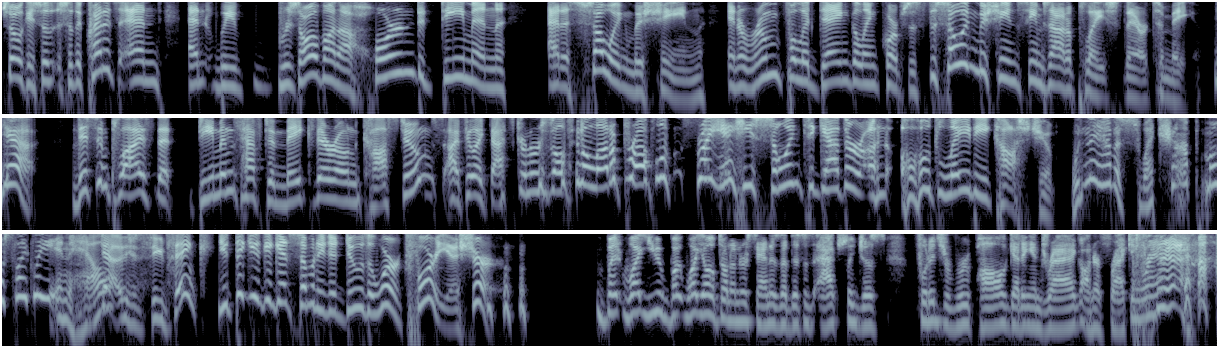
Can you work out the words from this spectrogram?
So okay, so so the credits end and we resolve on a horned demon at a sewing machine in a room full of dangling corpses. The sewing machine seems out of place there to me. Yeah. This implies that demons have to make their own costumes. I feel like that's going to result in a lot of problems. Right, yeah, he's sewing together an old lady costume. Wouldn't they have a sweatshop most likely in hell? Yeah, you'd think. You'd think you could get somebody to do the work for you, sure. But what you but what y'all don't understand is that this is actually just footage of RuPaul getting in drag on her fracking ranch.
